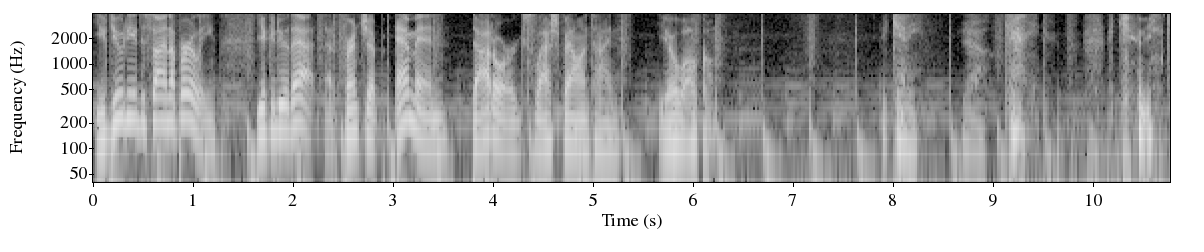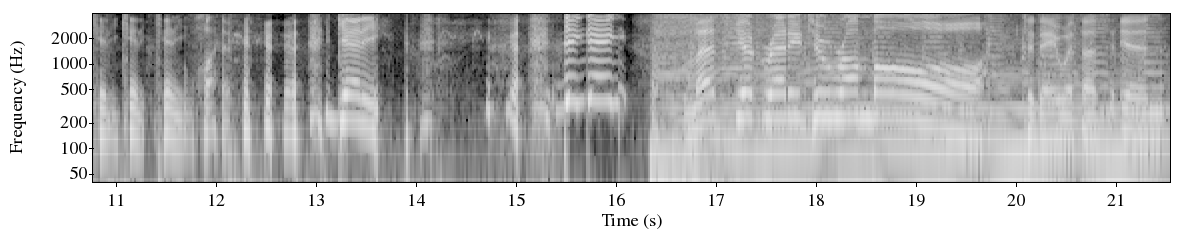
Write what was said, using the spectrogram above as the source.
you do need to sign up early. You can do that at friendshipmn.org/valentine. You're welcome. Hey, Kenny. Yeah. Kenny. Kenny, Kenny, Kenny, Kenny. What? Kenny. ding, ding. Let's get ready to rumble. Today with us in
